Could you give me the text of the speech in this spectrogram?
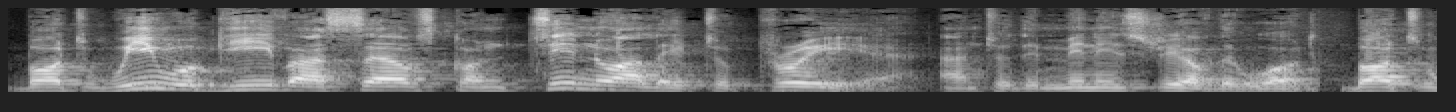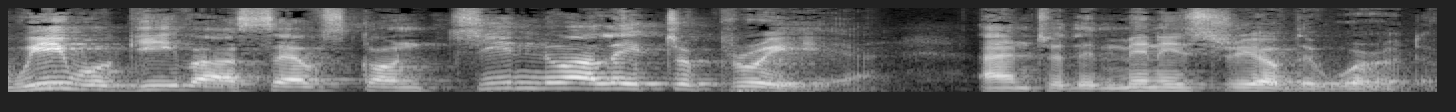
But we will give ourselves continually to prayer and to the ministry of the word. But we will give ourselves continually to prayer and to the ministry of the word.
